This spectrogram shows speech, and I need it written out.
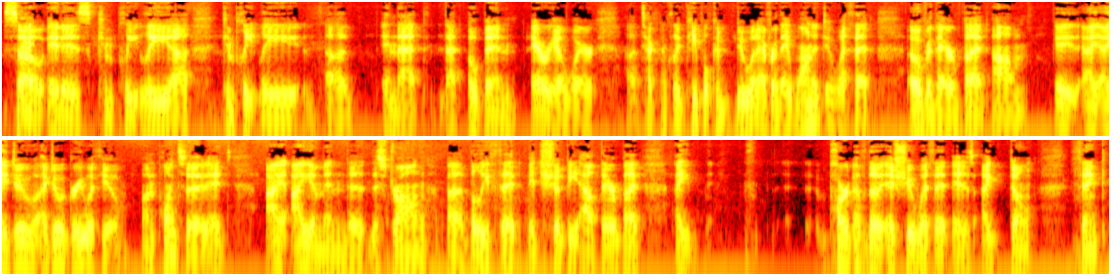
so right. it is completely uh, completely uh, in that that open area where uh, technically people could do whatever they want to do with it over there, but um, I, I do I do agree with you on points. That it I I am in the the strong uh, belief that it should be out there, but I part of the issue with it is I don't think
